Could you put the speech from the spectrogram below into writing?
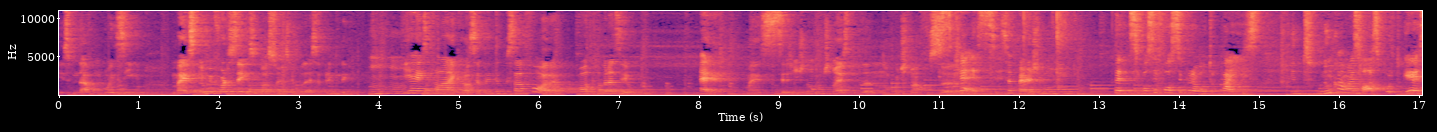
isso me dava um boizinho. Mas eu me forcei em situações que eu pudesse aprender. Uhum. E aí você fala, ai, Carol, você aprendeu você estava fora. Volta pro Brasil. É, mas se a gente não continuar estudando, não continuar fuçando, Esquece. você perde muito. Se você fosse pra outro país nunca mais falasse português,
